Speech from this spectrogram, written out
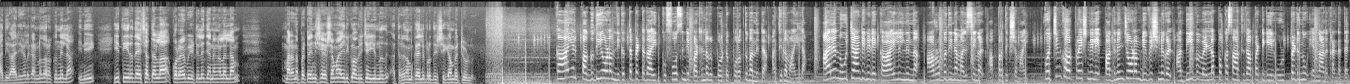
അധികാരികൾ കണ്ണു തുറക്കുന്നില്ല. ഇനി ഈ തീരദേശത്തുള്ള കുറേ വീട്ടിലെ ജനങ്ങളെല്ലാം മരണപ്പെട്ടതിന് ശേഷമായിരിക്കും അവർ ചെയ്യുന്നത്. അത്രേ നമുക്കതിൽ പ്രതീക്ഷിക്കാൻ പറ്റുള്ളൂ. കായൽ പകുതിയോളം നികത്തപ്പെട്ടതായി കുഫോസിന്റെ പഠന റിപ്പോർട്ട് പുറത്തു വന്നിട്ട് അധികമായില്ല. അരനൂറ്റാണ്ടിനിടെ കായലിൽ നിന്ന് അറുപതിന മത്സ്യങ്ങൾ അപ്രത്യക്ഷമായി. കൊച്ചിൻ കോർപ്പറേഷനിലെ പതിനഞ്ചോളം ഡിവിഷനുകൾ അതീവ വെള്ളപ്പൊക്ക സാധ്യതാ പട്ടികയിൽ ഉൾപ്പെടുന്നു എന്നാണ് കണ്ടെത്തൽ.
